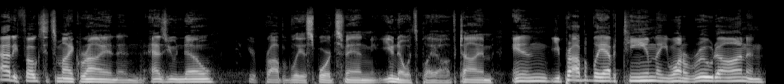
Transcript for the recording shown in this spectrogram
Howdy, folks. It's Mike Ryan, and as you know, you're probably a sports fan. You know it's playoff time, and you probably have a team that you want to root on, and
